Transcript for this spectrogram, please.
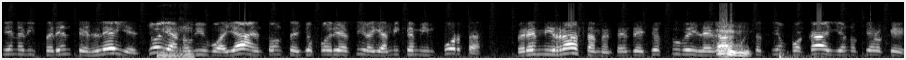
tiene diferentes leyes. Yo ya no vivo allá, entonces yo podría decir, ¿y a mí qué me importa? Pero es mi raza, ¿me entiendes? Yo estuve ilegal mucho tiempo acá y yo no quiero que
